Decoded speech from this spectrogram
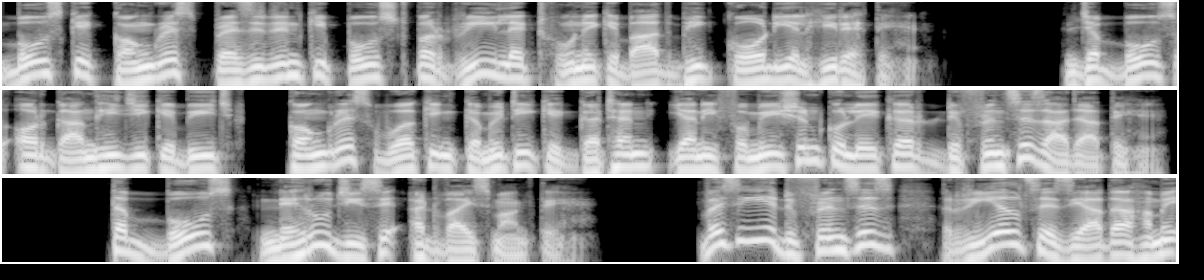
बोस के कांग्रेस प्रेसिडेंट की पोस्ट पर री इलेक्ट होने के बाद भी कॉर्डियल ही रहते हैं। जब बोस और गांधी जी के बीच कांग्रेस वर्किंग कमेटी के गठन यानी फॉर्मेशन को लेकर डिफरेंसेस आ जाते हैं, तब बोस नेहरू जी से एडवाइस मांगते हैं। वैसे ये डिफरेंसेस रियल से ज़्यादा हमें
